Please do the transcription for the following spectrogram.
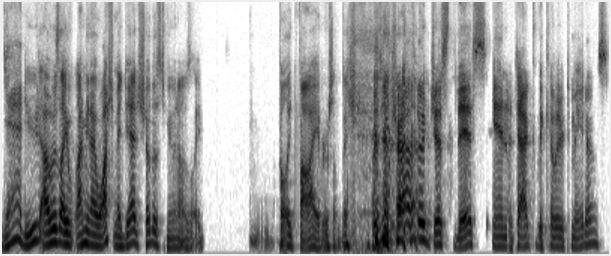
Yeah, dude. I was like, I mean, I watched my dad show this to me when I was like probably five or something. was your childhood just this and Attack of the Killer Tomatoes?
